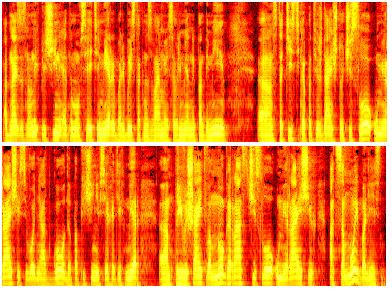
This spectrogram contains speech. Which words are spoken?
Одна из основных причин этому все эти меры борьбы с так называемой современной пандемией. Э, статистика подтверждает, что число умирающих сегодня от голода по причине всех этих мер превышает во много раз число умирающих от самой болезни.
